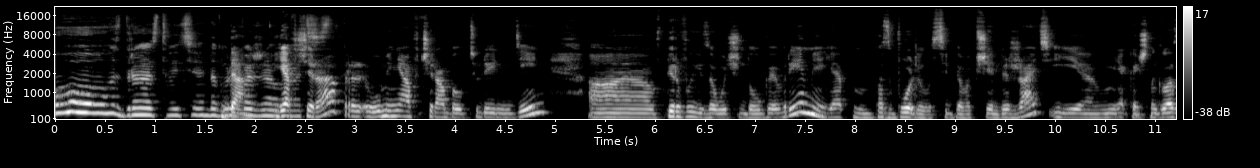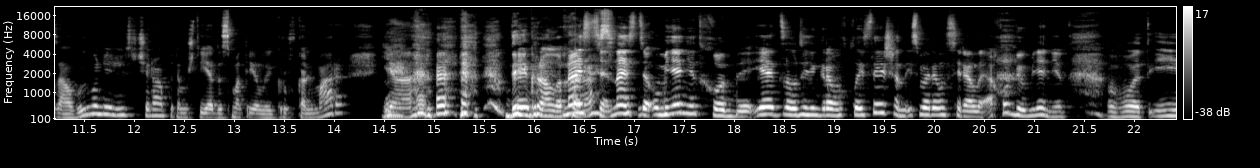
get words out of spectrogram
О, здравствуйте, добро да, пожаловать. я вчера, у меня вчера был тюлейный день, а, впервые за очень долгое время я позволила себе вообще лежать, и у меня, конечно, глаза вывалились вчера, потому что я досмотрела игру в кальмара, я доиграла Настя. Настя, у меня нет хобби. Я целый день играла в PlayStation и смотрела сериалы, а хобби у меня нет. Вот, и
